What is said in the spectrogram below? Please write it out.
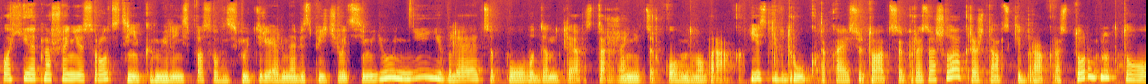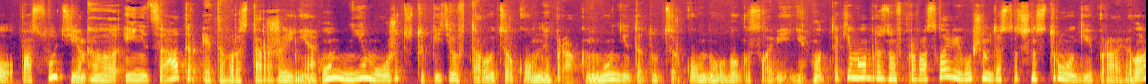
плохие отношения с родственниками или неспособность возможность материально обеспечивать семью не является поводом для расторжения церковного брака. Если вдруг такая ситуация произошла, гражданский брак расторгнут, то, по сути, э, инициатор этого расторжения, он не может вступить во второй церковный брак. Ему не дадут церковного благословения. Вот таким образом в православии, в общем, достаточно строгие правила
